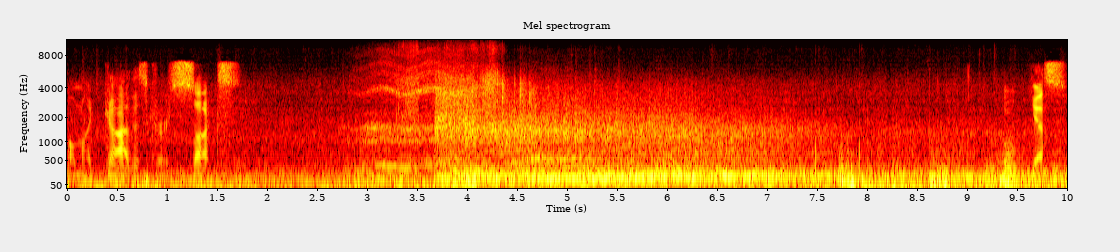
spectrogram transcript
Oh my god, this curse sucks. Ooh, yes.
